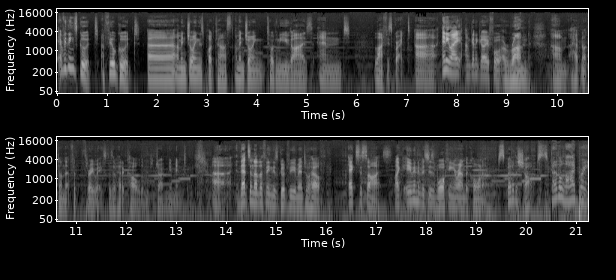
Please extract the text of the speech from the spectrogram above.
everything's good. I feel good. Uh, I'm enjoying this podcast. I'm enjoying talking to you guys, and life is great. Uh, anyway, I'm going to go for a run. Um, I have not done that for three weeks because I've had a cold and it's driving me mental. Uh, that's another thing that's good for your mental health. Exercise. Like, even if it's just walking around the corner, just go to the shops, go to the library.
